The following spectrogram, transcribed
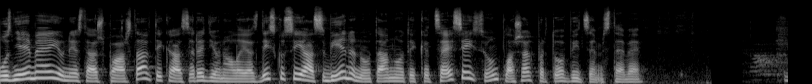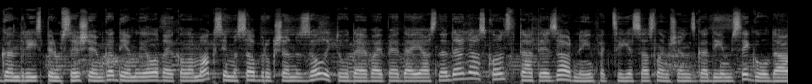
Uzņēmēji un iestāžu pārstāvi tikās reģionālajās diskusijās. Viena no tām notika Cēsīs un plašāk par to Vidzemes TV. Gandrīz pirms sešiem gadiem lielaveikala Maksima sabrukšana Zolitūdē vai pēdējās nedēļās konstatētie zārnu infekcijas saslimšanas gadījumi Siguldā.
